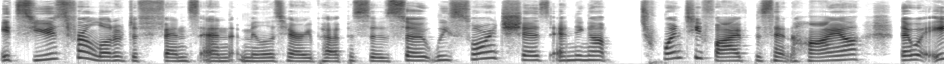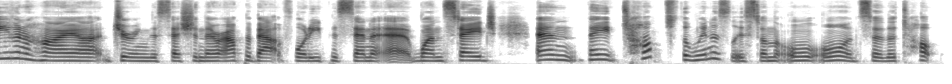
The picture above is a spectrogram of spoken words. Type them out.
It's used for a lot of defense and military purposes. So we saw its shares ending up 25% higher. They were even higher during the session. They were up about 40% at one stage, and they topped the winners list on the All Ords. So the top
